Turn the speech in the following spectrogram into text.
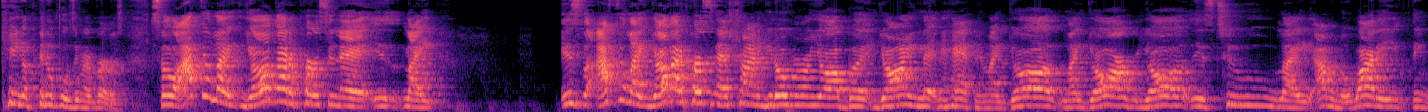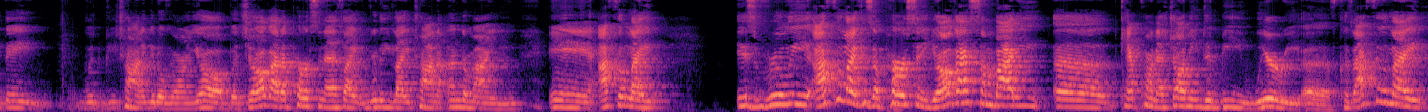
King of Pentacles in reverse. So I feel like y'all got a person that is like it's I feel like y'all got a person that's trying to get over on y'all, but y'all ain't letting it happen. Like y'all, like y'all y'all is too like I don't know why they think they would be trying to get over on y'all, but y'all got a person that's like really like trying to undermine you. And I feel like it's really I feel like it's a person. Y'all got somebody uh Capricorn that y'all need to be weary of. Cause I feel like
